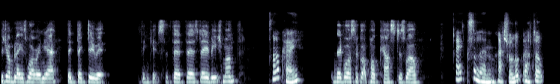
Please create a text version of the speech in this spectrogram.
The John Borlase Warren, yeah. They, they do it, I think it's the third Thursday of each month. Okay. They've also got a podcast as well. Excellent. I shall look that up.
